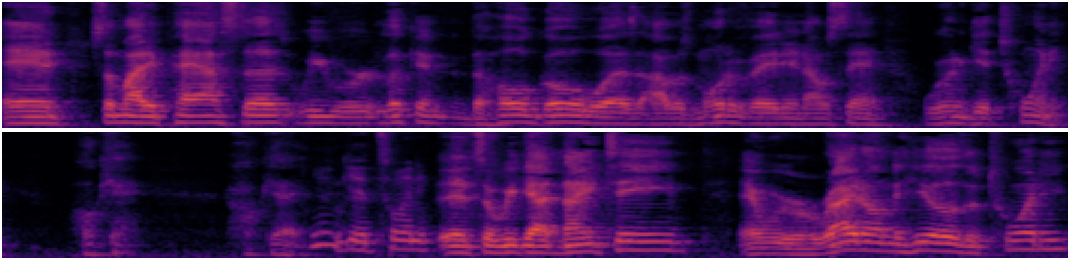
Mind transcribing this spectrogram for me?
and somebody passed us. We were looking, the whole goal was I was motivated and I was saying, we're going to get 20. Okay. Okay. you get twenty. And so we got 19 and we were right on the heels of 20.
